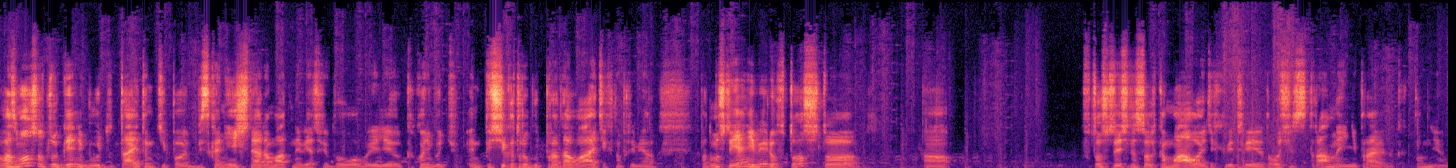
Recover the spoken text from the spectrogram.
Возможно, тут где-нибудь будет айтем, типа, бесконечные ароматные ветви былого, или какой-нибудь NPC, который будет продавать их, например. Потому что я не верю в то, что... А, в то, что здесь настолько мало этих ветвей. Это очень странно и неправильно, как по мне.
